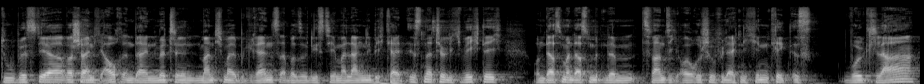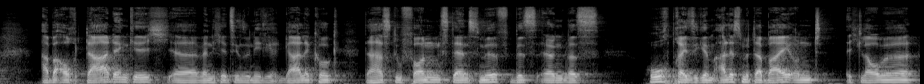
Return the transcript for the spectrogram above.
Du bist ja wahrscheinlich auch in deinen Mitteln manchmal begrenzt, aber so dieses Thema Langlebigkeit ist natürlich wichtig. Und dass man das mit einem 20-Euro-Schuh vielleicht nicht hinkriegt, ist wohl klar. Aber auch da denke ich, äh, wenn ich jetzt hier so in die Regale gucke, da hast du von Stan Smith bis irgendwas Hochpreisigem alles mit dabei. Und ich glaube,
